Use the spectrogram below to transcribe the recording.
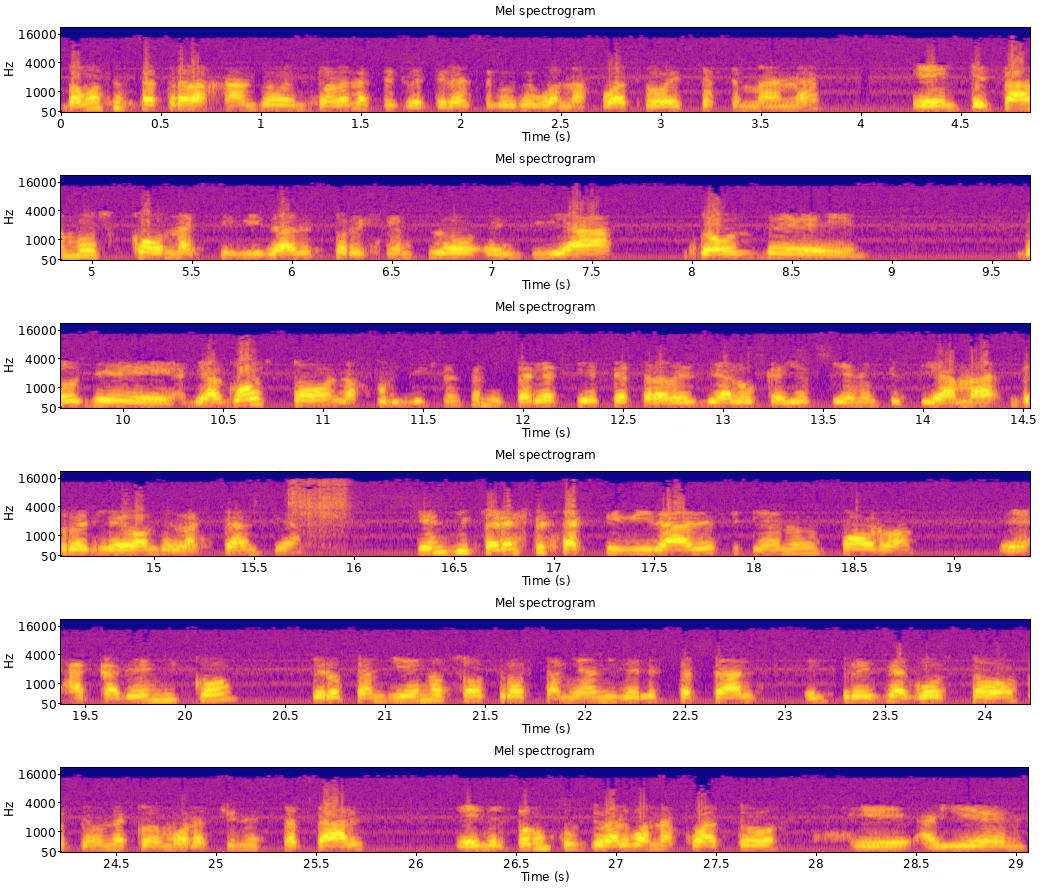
vamos a estar trabajando en toda la Secretaría de Salud de Guanajuato esta semana. empezamos con actividades, por ejemplo, el día 2 de 2 de, agosto, la jurisdicción sanitaria 7, a través de algo que ellos tienen que se llama Red León de Lactancia, tienen diferentes actividades y tienen un foro eh, académico pero también nosotros, también a nivel estatal, el 3 de agosto vamos a tener una conmemoración estatal en el Fórum Cultural Guanajuato, eh, ahí en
